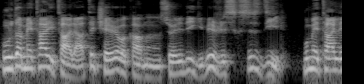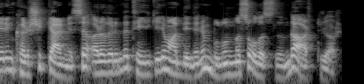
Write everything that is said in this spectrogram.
Hurda metal ithalatı Çevre Bakanlığı'nın söylediği gibi risksiz değil. Bu metallerin karışık gelmesi aralarında tehlikeli maddelerin bulunması olasılığını da arttırıyor.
